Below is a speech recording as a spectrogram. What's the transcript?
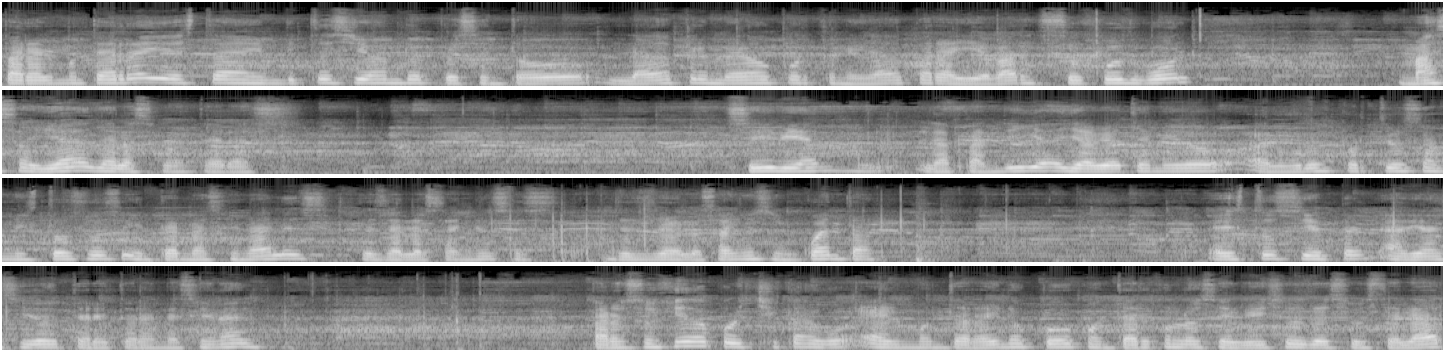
Para el Monterrey esta invitación representó la primera oportunidad para llevar su fútbol más allá de las fronteras. Si bien la pandilla ya había tenido algunos partidos amistosos internacionales desde los años, desde los años 50, estos siempre habían sido territorio nacional. Para su gira por Chicago, el Monterrey no pudo contar con los servicios de su estelar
